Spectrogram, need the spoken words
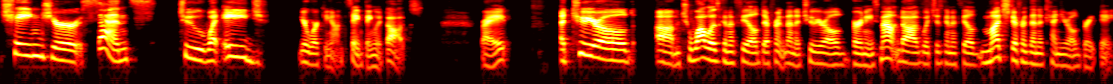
change your sense to what age you're working on. Same thing with dogs, right? A two year old um, Chihuahua is going to feel different than a two year old Bernese Mountain Dog, which is going to feel much different than a 10 year old Great Dane.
